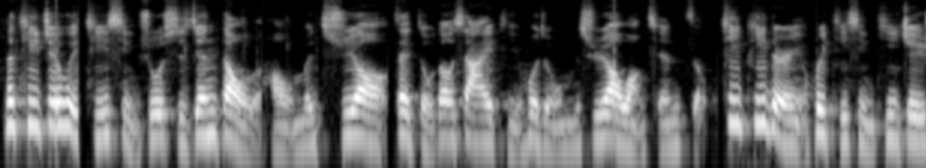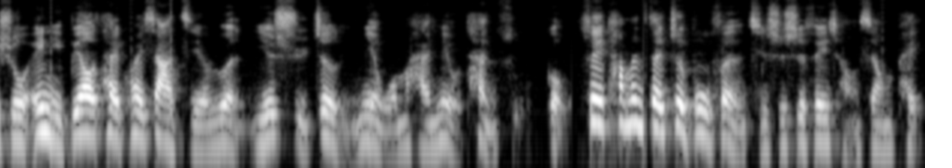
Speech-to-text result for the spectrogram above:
那 TJ 会提醒说时间到了，好，我们需要再走到下一题，或者我们需要往前走。TP 的人也会提醒 TJ 说，哎，你不要太快下结论，也许。这里面我们还没有探索够，所以他们在这部分其实是非常相配的。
